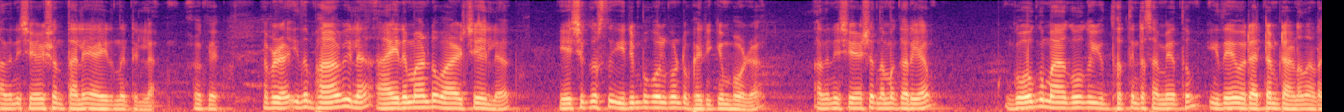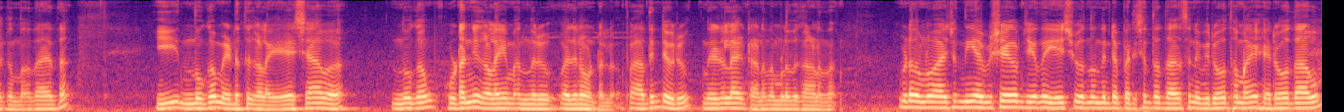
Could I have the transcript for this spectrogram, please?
അതിനുശേഷം തലയായിരുന്നിട്ടില്ല. ഓക്കെ. അപ്പോൾ ഇത് ഭാവിയിൽ ആയിരമാണ്ട് വാഴ്ചയിൽ യേശുക്രിസ്തു ഇരുമ്പ് കോൽ കൊണ്ട് ഭരിക്കുമ്പോൾ അതിനുശേഷം നമുക്കറിയാം ഗോഗ് മാഗോഗ് യുദ്ധത്തിന്റെ സമയത്തും ഇതേ ഒരു അറ്റംപ്റ്റാണ് നടക്കുന്നത്. അതായത് ഈ നുഖം എടുത്തു കളയും. ഏശാവ് നുഖം കുടഞ്ഞു കളയും എന്നൊരു വചനമുണ്ടല്ലോ. അപ്പോൾ അതിന്റെ ഒരു നിഴലായിട്ടാണ് നമ്മളിത് കാണുന്നത്. ഇവിടെ നമ്മൾ വായിച്ചു നീ അഭിഷേകം ചെയ്ത യേശു എന്ന നിന്റെ പരിശുദ്ധ ദാസന് വിരോധമായി ഹെരോദാവും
